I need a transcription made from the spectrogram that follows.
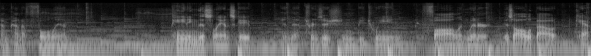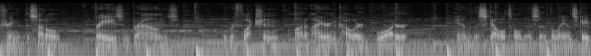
I'm kind of full in. Painting this landscape in that transition between fall and winter is all about capturing the subtle grays and browns, the reflection on iron-colored water, and the skeletalness of the landscape.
